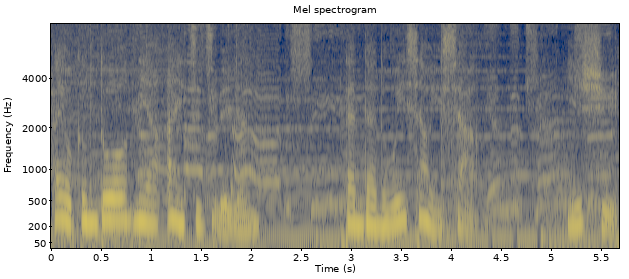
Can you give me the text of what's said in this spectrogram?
还有更多那样爱自己的人，淡淡的微笑一下，也许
